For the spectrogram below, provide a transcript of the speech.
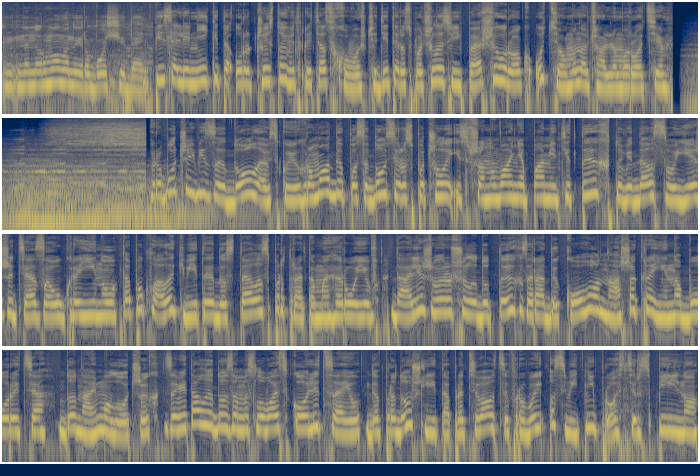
ненормований робочий день. Після лінійки та урочистого відкриття сховища діти розпочали свій перший урок у цьому навчальному році. Робочий візит до Олевської громади посадовці розпочали із вшанування пам'яті тих, хто віддав своє життя за Україну, та поклали квіти до стели з портретами героїв. Далі ж вирушили до тих, заради кого наша країна бореться, до наймолодших. Завітали до Замисловацького ліцею, де впродовж літа працював цифровий освітній простір спільно,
